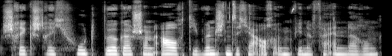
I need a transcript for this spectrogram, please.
Schrägstrich Hutbürger schon auch. Die wünschen sich ja auch irgendwie eine Veränderung.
